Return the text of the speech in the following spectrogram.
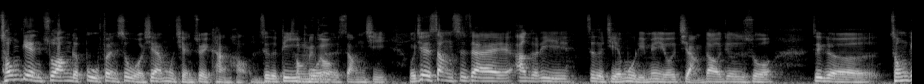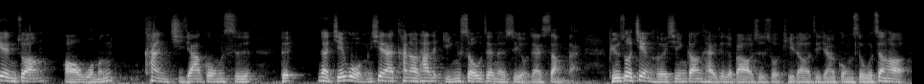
充电桩的部分是我现在目前最看好的这个第一波的商机。我记得上次在阿格力这个节目里面有讲到，就是说这个充电桩哦，我们看几家公司的那结果，我们现在看到它的营收真的是有在上来。比如说建和兴，刚才这个白老师所提到的这家公司，我正好。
